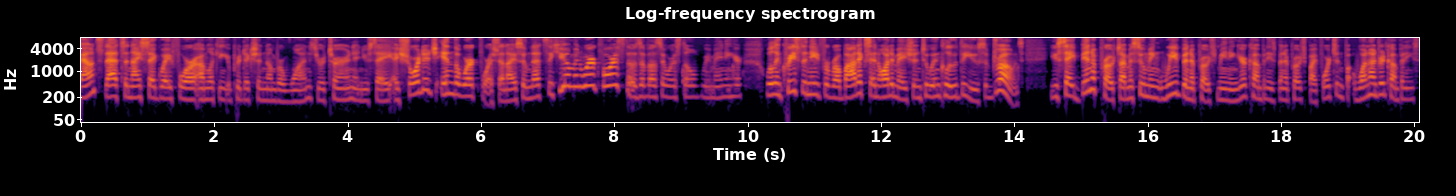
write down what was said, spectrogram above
Pharns, that's a nice segue for I'm looking at your prediction number one. It's your turn, and you say a shortage in the workforce, and I assume that's the human workforce, those of us who are still remaining here, will increase the need for robotics and automation to include the use of drones. You say been approached. I'm assuming we've been approached, meaning your company's been approached by Fortune 100 companies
